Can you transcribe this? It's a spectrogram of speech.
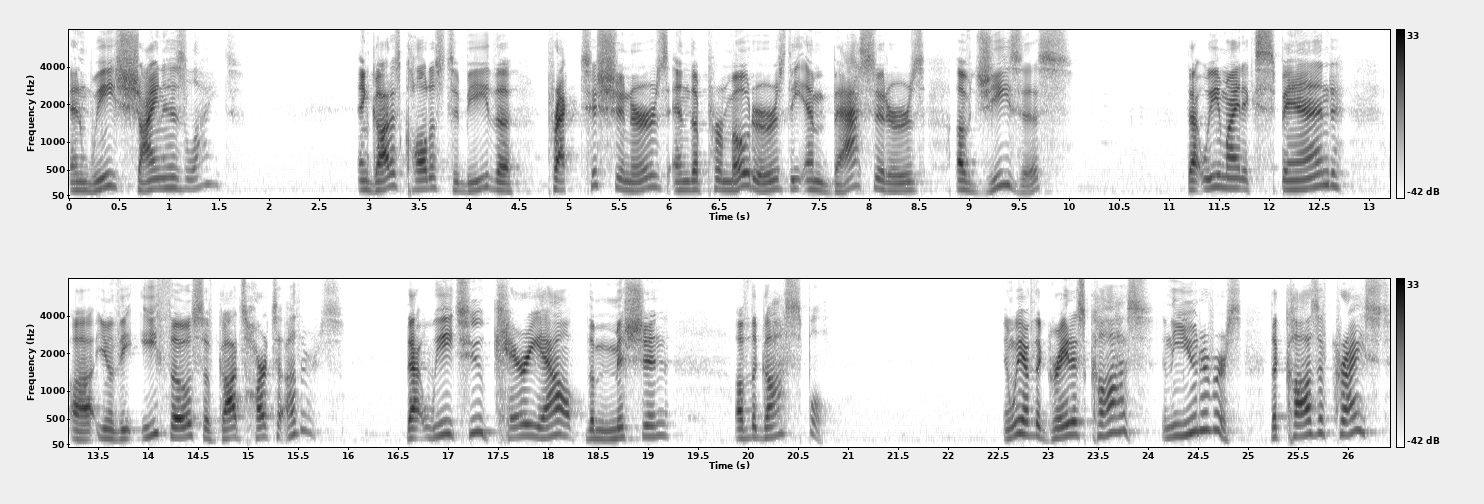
and we shine his light. And God has called us to be the practitioners and the promoters, the ambassadors of Jesus, that we might expand uh, you know, the ethos of God's heart to others that we too carry out the mission of the gospel. And we have the greatest cause in the universe the cause of Christ.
